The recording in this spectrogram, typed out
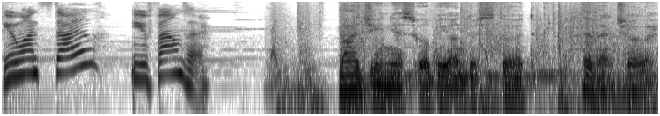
You want style? You found her. My genius will be understood eventually.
